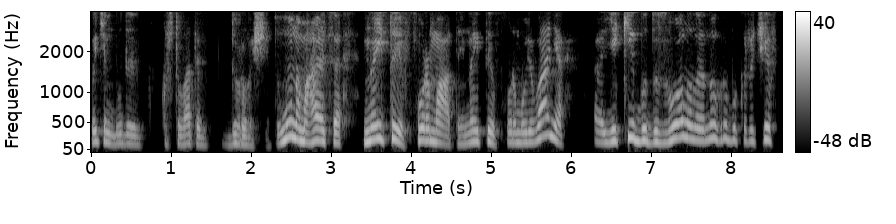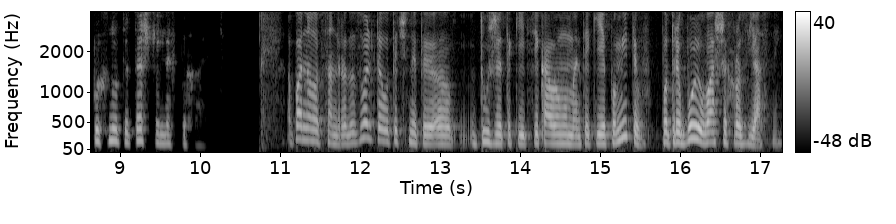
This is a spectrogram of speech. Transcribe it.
потім буде коштувати дорожче. Тому намагаються знайти формати, знайти формулювання, е, які б дозволили, ну грубо кажучи, впихнути те, що не впихає. Пане Олександре, дозвольте уточнити е, дуже такий цікавий момент, який я помітив. Потребую ваших роз'яснень.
